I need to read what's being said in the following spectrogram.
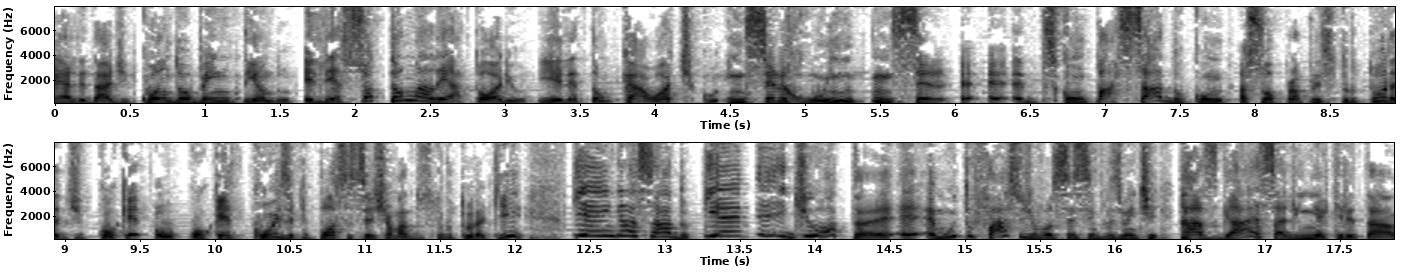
realidade quando eu bem entendo. Ele é só tão aleatório e ele é tão caótico em ser ruim, em ser é, é, descompassado com a sua própria estrutura de qualquer ou qualquer coisa que possa ser chamada de estrutura aqui, que é engraçado, que é, é idiota. É, é- é muito fácil de você simplesmente rasgar essa linha que ele tá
